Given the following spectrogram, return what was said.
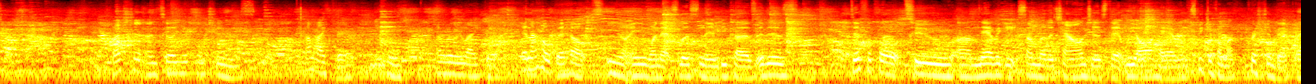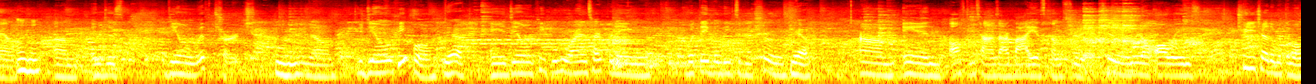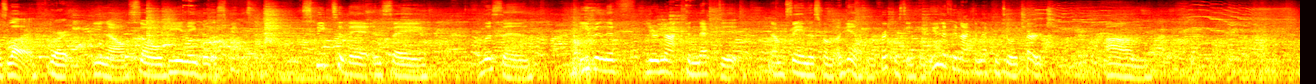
Question until you can choose. I like that. I really like that. And I hope it helps, you know, anyone that's listening because it is difficult to um, navigate some of the challenges that we all have. And speaking from a Christian background, mm-hmm. um, and just dealing with church, mm-hmm. you know, you're dealing with people. Yeah. And you're dealing with people who are interpreting what they believe to be true. Yeah. Um, and oftentimes our bias comes through that too. We don't always treat each other with the most love. Right. You know, so being able to speak speak to that and say, listen, even if you're not connected, I'm saying this from again from a Christian standpoint, even if you're not connected to a church, um,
